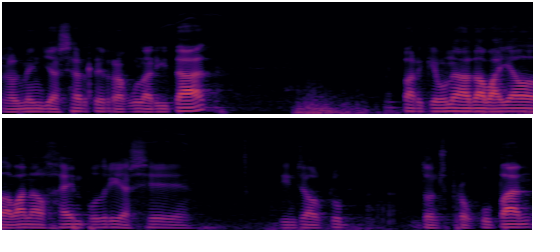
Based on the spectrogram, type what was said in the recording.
realment hi ha certa irregularitat, perquè una davallada davant el Jaén podria ser dins del club doncs, preocupant.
